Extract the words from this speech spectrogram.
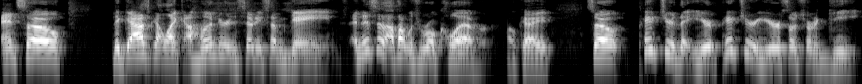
And so the guy's got like 170 some games, and this is I thought was real clever. Okay, so picture that you're picture you're some sort of geek,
